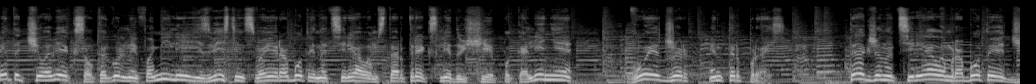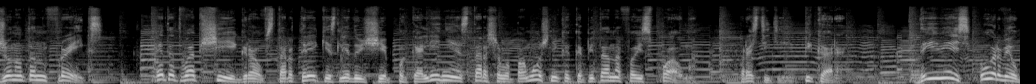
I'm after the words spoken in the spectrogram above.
Этот человек с алкогольной фамилией известен своей работой над сериалом Star Trek «Следующее поколение» Voyager Enterprise. Также над сериалом работает Джонатан Фрейкс. Этот вообще играл в «Стартреке» следующее поколение старшего помощника капитана Фейспалма. Простите, Пикара. Да и весь Орвел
